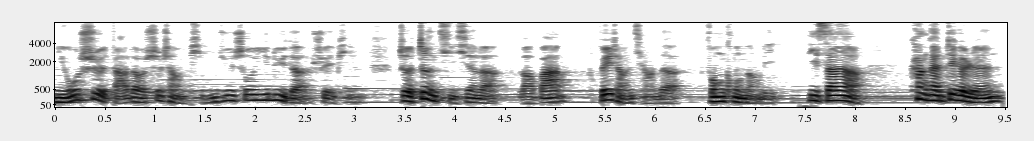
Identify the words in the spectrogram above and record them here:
牛市达到市场平均收益率的水平。这正体现了老巴非常强的风控能力。第三啊。看看这个人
